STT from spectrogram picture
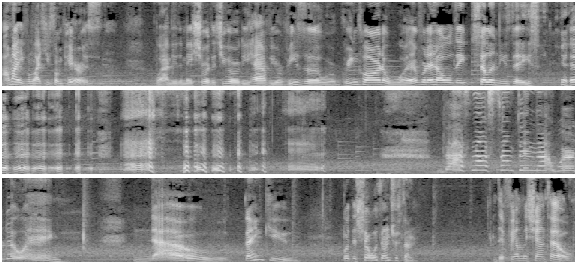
I might even like you from Paris. But I need to make sure that you already have your visa or green card or whatever the hell they selling these days. something that we're doing. No, thank you. But the show was interesting. The family Chantel,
